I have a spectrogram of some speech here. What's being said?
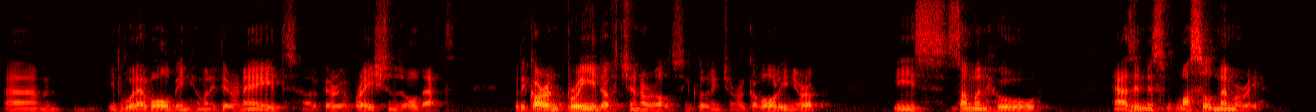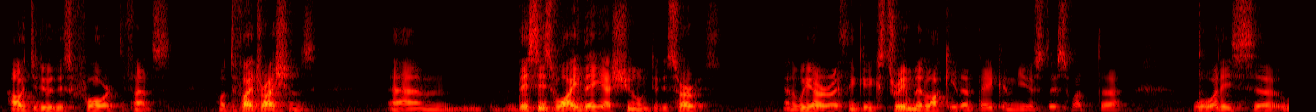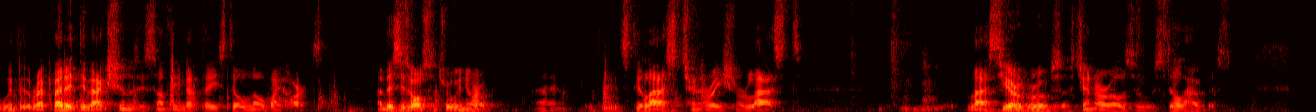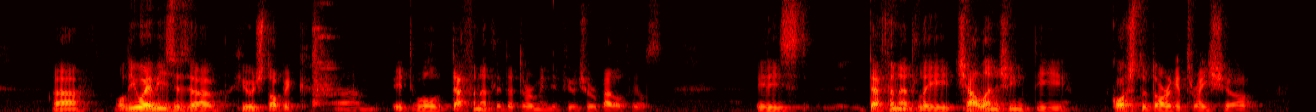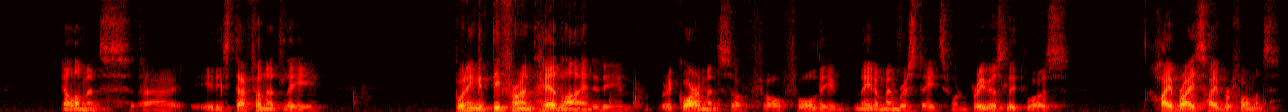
Um, it would have all been humanitarian aid, out of area operations, all that. But the current breed of generals, including General Cavoli in Europe, is someone who has in his muscle memory how to do this forward defense, how to fight Russians. Um, this is why they assume to the service. And we are, I think, extremely lucky that they can use this, what uh, what is uh, with repetitive actions is something that they still know by heart. And this is also true in Europe. Uh, it's the last generation or last last year groups of generals who still have this. Uh, well, UAVs is a huge topic. Um, it will definitely determine the future battlefields. It is definitely challenging the cost to target ratio elements. Uh, it is definitely putting a different headline to the requirements of, of all the NATO member states when previously it was high price, high performance,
